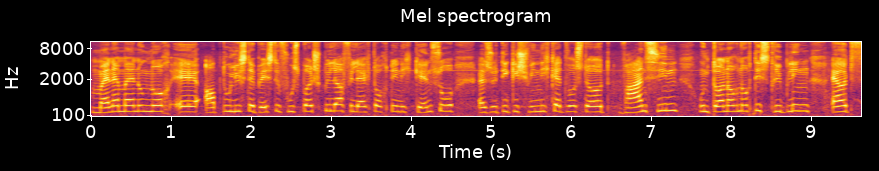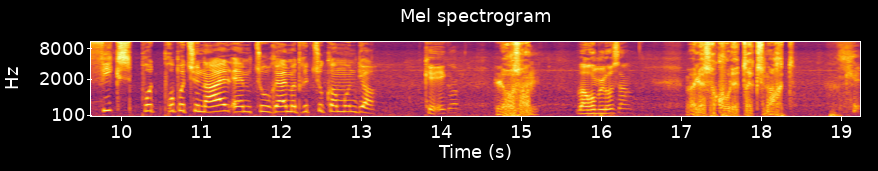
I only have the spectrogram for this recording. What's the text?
Meiner Meinung nach, äh, Abdul ist der beste Fußballspieler, vielleicht auch den ich kenne so. Also die Geschwindigkeit, was der hat, Wahnsinn. Und dann auch noch das Dribbling. Er hat fix pro proportional ähm, zu Real Madrid zu kommen und ja. Okay, Egon. Lausanne, Warum Lausanne? weil er so coole Tricks macht. Okay.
